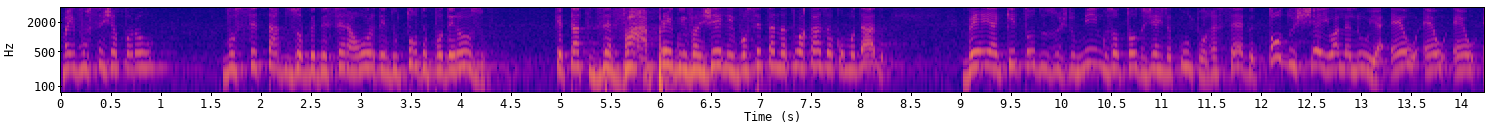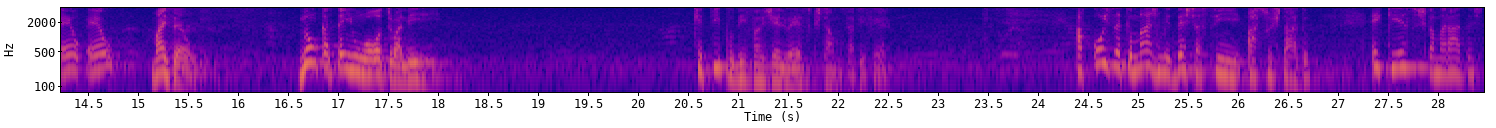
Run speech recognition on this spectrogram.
Mas você já parou? Você está a desobedecer a ordem do Todo-Poderoso, que está a te dizer, vá, prega o Evangelho, e você está na tua casa acomodado. Vem aqui todos os domingos ou todos os dias de culto, recebe, todo cheio, aleluia. Eu, eu, eu, eu, eu, mais eu. Nunca tem um outro ali. Que tipo de evangelho é esse que estamos a viver? A coisa que mais me deixa assim assustado é que esses camaradas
